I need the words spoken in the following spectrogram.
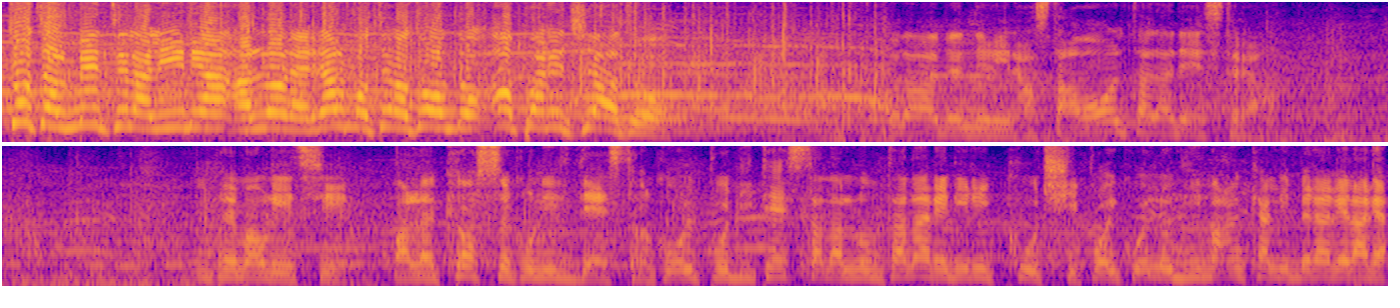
totalmente la linea, allora il Real Monterotondo ha pareggiato. Dalla bandierina, stavolta da destra. Sempre Maurizi, palla cross con il destro, colpo di testa ad allontanare di Riccucci, poi quello di Manca a liberare l'area.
